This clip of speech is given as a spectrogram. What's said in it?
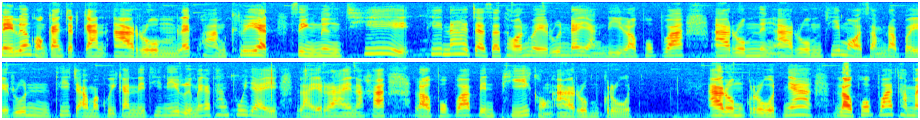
ในเรื่องของการจัดการอารมณ์ และความเครียด สิ่งหนึ่งที่ที่น่าจะสะท้อนวัยรุ่นได้อย่างดี เราพบว่าอารมณ์หนึ่งอารมณ์ที่เหมาะสำหรับวัยรุ่นที่จะเอามาคุยกันในที่นี้ หรือแม้กระทั่งผู้ใหญ่หลายรายนะคะ เราพบว่าเป็นพีของอารมณ์โกรธอารมณ์โกรธเนี่ยเราพบว่าธรรม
